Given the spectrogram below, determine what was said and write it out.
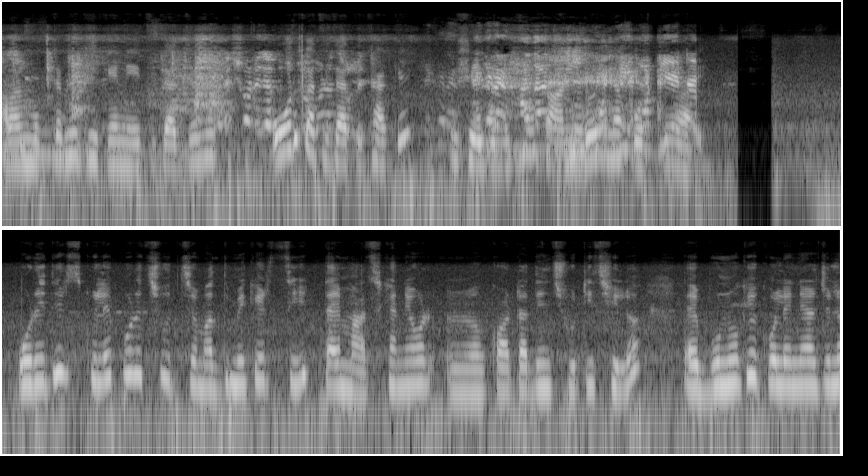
আমার মুখটা আমি ঢেকে নিয়েছি তার জন্য ওর কাছে যাতে থাকে তো সেই জন্য কাণ্ডই না করতে হয়। পরিধির স্কুলে পড়েছে উচ্চ মাধ্যমিকের সিট তাই মাঝখানে ওর কটা দিন ছুটি ছিল। তাই বুনুকে কোলে নেওয়ার জন্য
